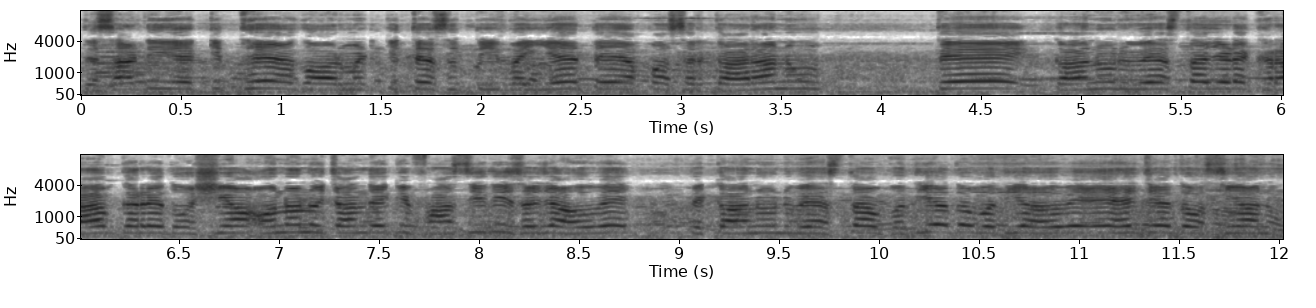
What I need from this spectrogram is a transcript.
ਤੇ ਸਾਡੀ ਇਹ ਕਿੱਥੇ ਆ ਗਵਰਨਮੈਂਟ ਕਿੱਥੇ ਸੁੱਤੀ ਪਈ ਹੈ ਤੇ ਆਪਾਂ ਸਰਕਾਰਾਂ ਨੂੰ ਤੇ ਕਾਨੂੰਨ ਵਿਵਸਥਾ ਜਿਹੜੇ ਖਰਾਬ ਕਰ ਰਹੇ ਦੋਸ਼ੀਆਂ, ਉਹਨਾਂ ਨੂੰ ਚਾਹੁੰਦੇ ਕਿ ਫਾਂਸੀ ਦੀ ਸਜ਼ਾ ਹੋਵੇ ਤੇ ਕਾਨੂੰਨ ਵਿਵਸਥਾ ਵਧੀਆ ਤੋਂ ਵਧੀਆ ਹੋਵੇ, ਇਹ ਜਿਹੇ ਦੋਸ਼ੀਆਂ ਨੂੰ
